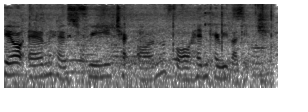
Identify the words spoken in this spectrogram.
KLM has free check-on for hand carry luggage.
